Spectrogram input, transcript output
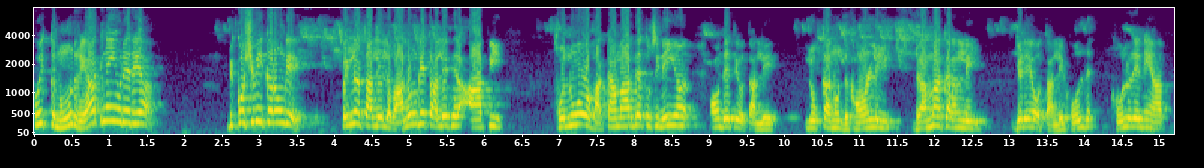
ਕੋਈ ਕਾਨੂੰਨ ਰਿਹਾ ਕਿ ਨਹੀਂ ਉਰੇ ਰਿਹਾ? ਵੀ ਕੁਝ ਵੀ ਕਰੋਗੇ, ਪਹਿਲਾਂ ਤਾਲੇ ਲਵਾ ਲਓਗੇ ਤਾਲੇ, ਫਿਰ ਆਪ ਹੀ ਤੁਹਾਨੂੰ ਉਹ ਹਾਕਾਂ ਮਾਰਦੇ, ਤੁਸੀਂ ਨਹੀਂ ਆ- ਆਉਂਦੇ ਤੇ ਉਹ ਤਾਲੇ ਲੋਕਾਂ ਨੂੰ ਦਿਖਾਉਣ ਲਈ, ਡਰਾਮਾ ਕਰਨ ਲਈ ਜਿਹੜੇ ਉਹ ਤਾਲੇ ਖੋਲਦੇ ਖੋਲ ਰਹੇ ਨੇ ਆਪ।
